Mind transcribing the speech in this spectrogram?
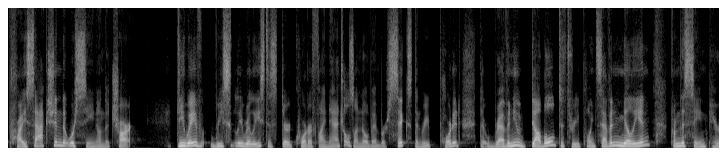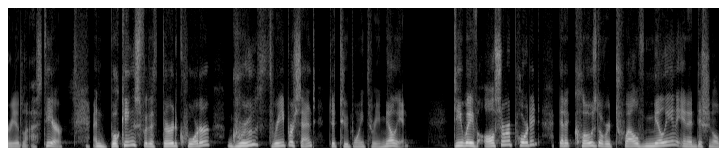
price action that we're seeing on the chart. D-Wave recently released its third quarter financials on November 6th and reported that revenue doubled to 3.7 million from the same period last year. And bookings for the third quarter grew 3% to 2.3 million. D-Wave also reported that it closed over 12 million in additional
